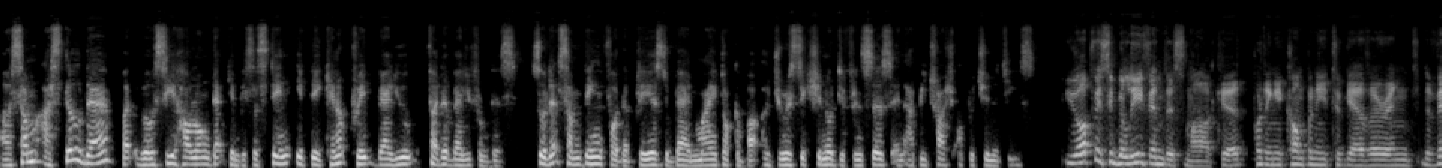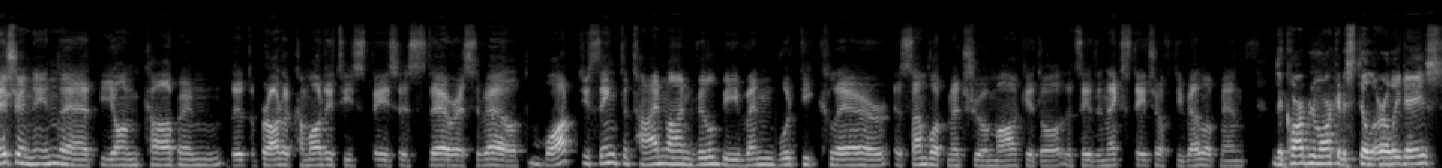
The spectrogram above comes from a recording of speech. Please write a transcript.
Uh, some are still there, but we'll see how long that can be sustained if they cannot create value, further value from this. So that's something for the players to bear in mind. Talk about uh, jurisdictional differences and arbitrage opportunities you obviously believe in this market, putting a company together, and the vision in that beyond carbon, the, the, broader commodity space is there as well. What do you think the timeline will be when would declare a somewhat mature market, or let's say the next stage of development? The carbon market is still early days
